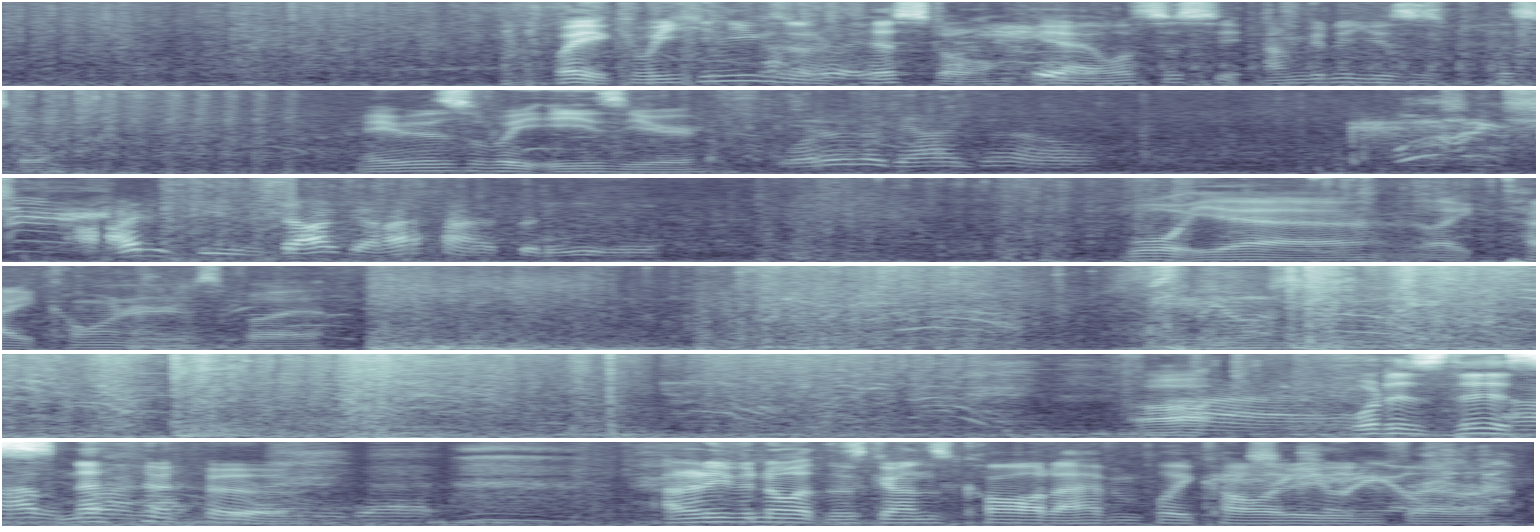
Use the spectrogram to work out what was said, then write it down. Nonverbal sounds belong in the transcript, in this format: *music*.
Wait, we can use a pistol. Yeah, let's just see. I'm gonna use this pistol. Maybe this will be easier. Where did the guy go? I just use a shotgun. I find it pretty easy. Well, yeah, like tight corners, but. Oh, what is this? Ah, no. *laughs* I don't even know what this gun's called. I haven't played Call of Duty in forever.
